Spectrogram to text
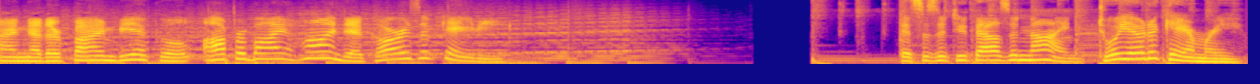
Another fine vehicle offered by Honda Cars of Katy. This is a 2009 Toyota Camry.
